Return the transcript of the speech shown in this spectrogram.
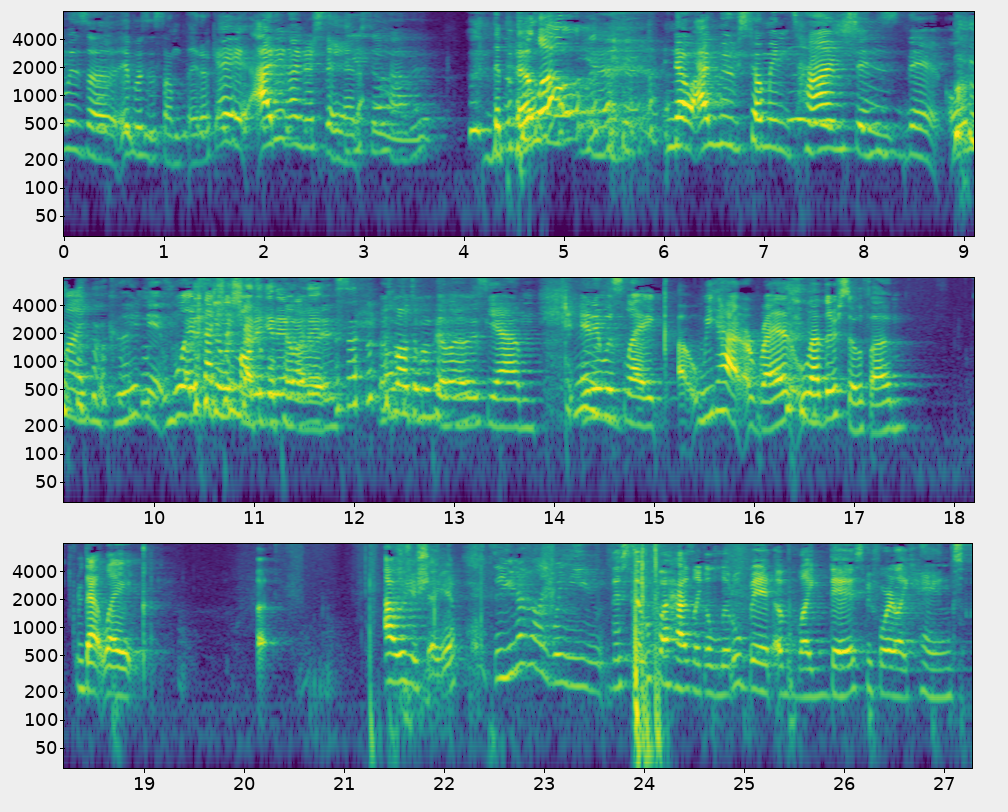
It was a it was a something. Okay, I didn't understand. You still have it? the pillow. Yeah. No, I've moved so many times since then. Oh my goodness. Well, it's actually was trying to multiple in it. pillows. It was multiple pillows, yeah. And it was like uh, we had a red leather sofa that like uh, I was just showing you. So you know how like when you the sofa has like a little bit of like this before it like hangs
